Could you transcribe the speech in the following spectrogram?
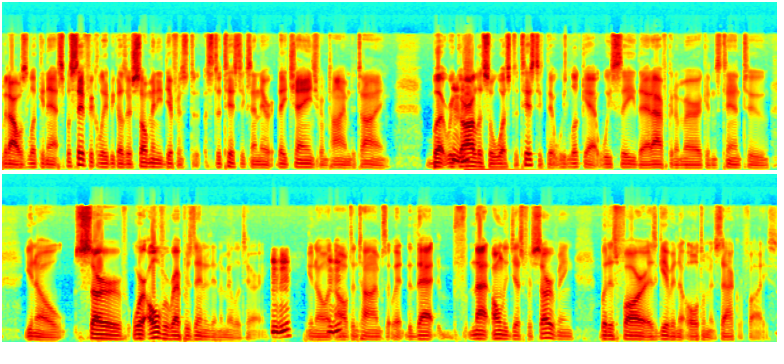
that I was looking at specifically because there's so many different st- statistics and they they change from time to time. But mm-hmm. regardless mm-hmm. of what statistic that we look at, we see that African Americans tend to, you know, serve. We're overrepresented in the military. Mm-hmm. You know, and mm-hmm. oftentimes that not only just for serving, but as far as giving the ultimate sacrifice.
